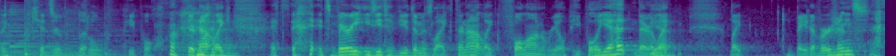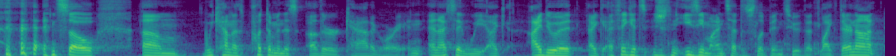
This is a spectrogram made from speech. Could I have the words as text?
like kids are little people. they're not like it's it's very easy to view them as like they're not like full on real people yet. They're Yeah. like like beta versions, and so um, we kind of put them in this other category. And and I say we like I do it. Like I think it's just an easy mindset to slip into that. Like they're not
